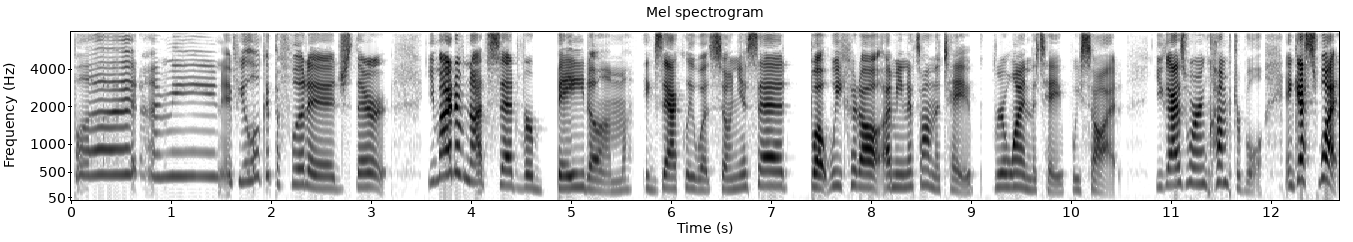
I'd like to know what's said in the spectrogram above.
But I mean, if you look at the footage, there you might have not said verbatim exactly what Sonja said, but we could all I mean, it's on the tape. Rewind the tape. We saw it. You guys were uncomfortable. And guess what?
